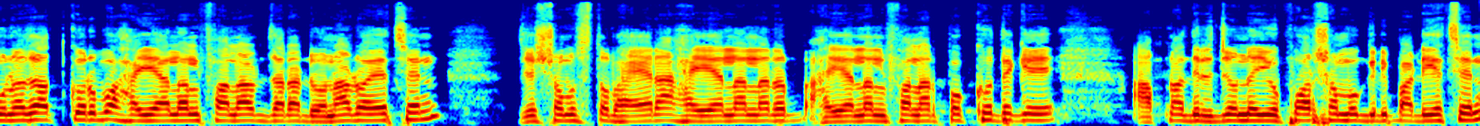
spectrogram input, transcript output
মোনাজাত করব। হাইয়ালাল ফালার যারা ডোনার রয়েছেন যে সমস্ত ভাইয়েরা হাইয়ালালার, হাইয়ালাল ফালার পক্ষ থেকে আপনাদের জন্য এই উপহার সামগ্রী পাঠিয়েছেন,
